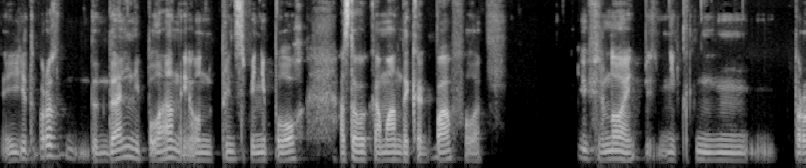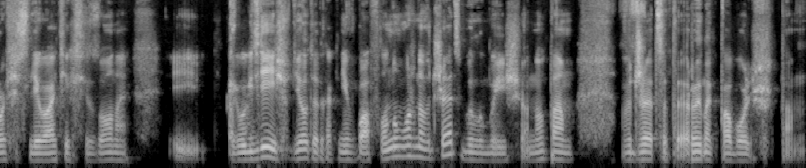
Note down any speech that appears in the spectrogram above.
И это просто дальний план, и он, в принципе, неплох. А с такой командой, как Баффало, и все равно не, проще сливать их сезоны. И как бы где еще делать это, как не в Баффало? Ну, можно в Джетс было бы еще, но там в Джетс это рынок побольше. Там.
